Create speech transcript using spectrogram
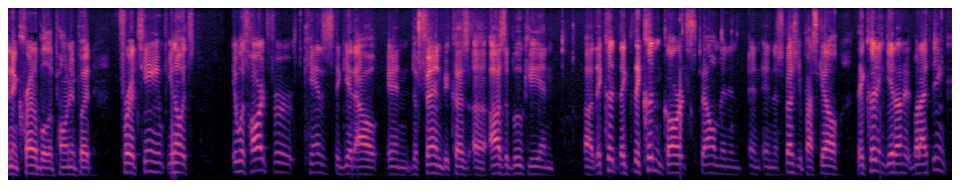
an incredible opponent. But for a team, you know it's it was hard for Kansas to get out and defend because uh, and uh, they could they, they couldn't guard Spellman and, and, and especially Paschall. They couldn't get on it. But I think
